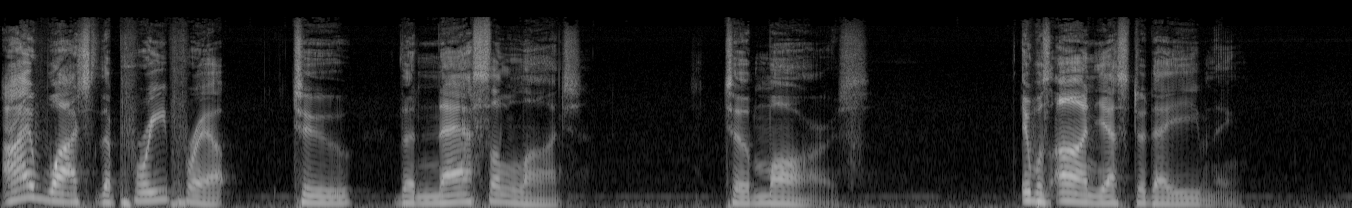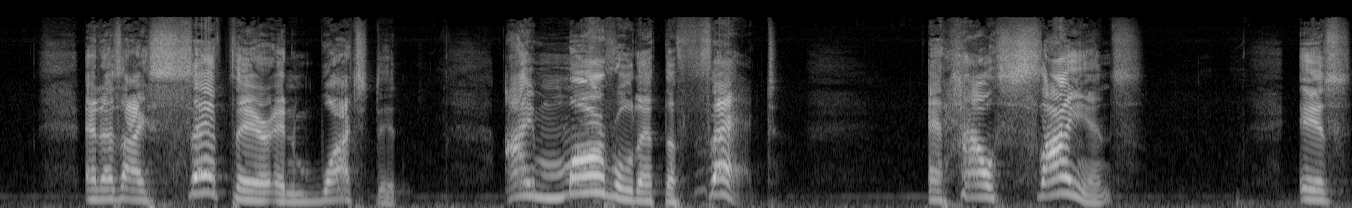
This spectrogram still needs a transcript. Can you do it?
I watched the pre prep to the NASA launch to Mars. It was on yesterday evening. And as I sat there and watched it, I marveled at the fact at how science is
